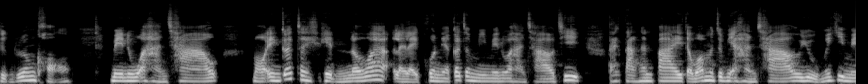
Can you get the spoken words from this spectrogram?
ถึงเรื่องของเมนูอาหารเช้า มอเองก็จะเห็นนะว่าหลาย ๆ คนเนี่ยก็จะมีเมนูอาหารเช้าที่แตกต่างกันไป แต่ว่ามันจะมีอาหารเช้าอยู่ไม่กี่เม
